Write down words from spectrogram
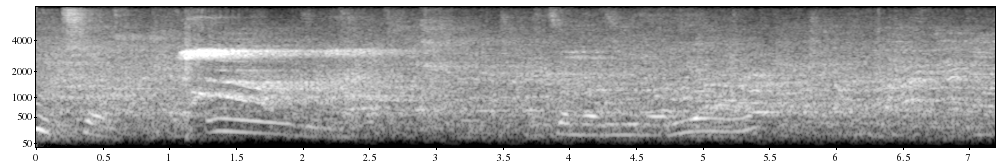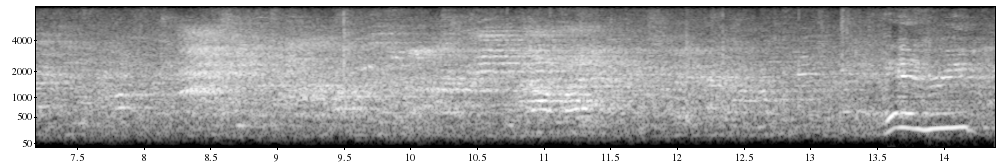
Good shot. Ooh. It's in the Libreria. Henry.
